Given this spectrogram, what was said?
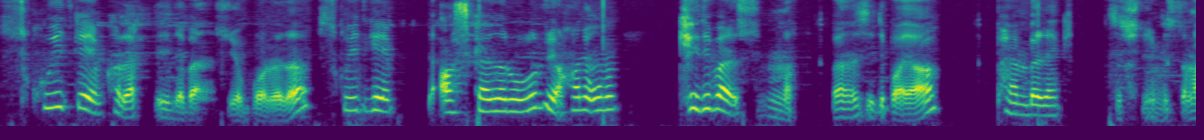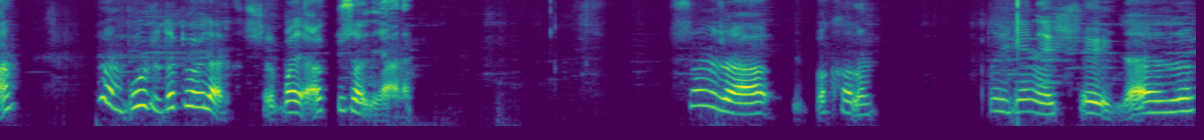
Squid Game karakterine benziyor bu arada. Squid Game askerler olur ya hani onun kedi versiyonuna benzedi bayağı. Pembe renk seçtiğimiz zaman. Ama burada da böyle arkadaşlar bayağı güzel yani. Sonra bakalım. Burada yeni şeyler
